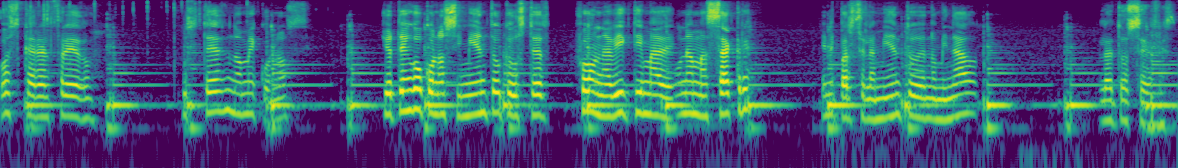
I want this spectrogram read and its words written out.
Oscar Alfredo, usted no me conoce. Yo tengo conocimiento que usted fue una víctima de una masacre en el parcelamiento denominado Las Dos Cerros.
